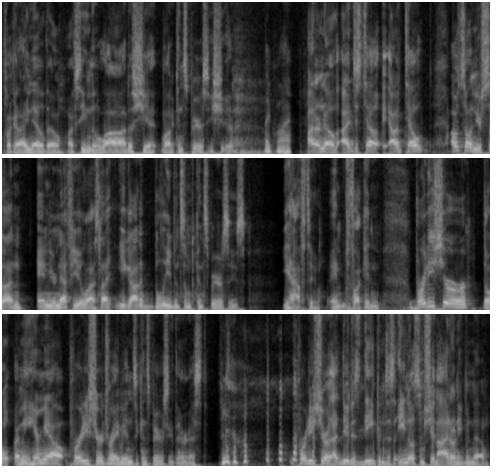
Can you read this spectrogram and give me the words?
Fucking, I know though. I've seen a lot of shit, a lot of conspiracy shit. Like what? I don't know. I just tell. I tell. I was telling your son and your nephew last night. You got to believe in some conspiracies. You have to. And fucking, pretty sure. Don't. I mean, hear me out. Pretty sure Travian's a conspiracy theorist. pretty sure that dude is deep into. He knows some shit I don't even know.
